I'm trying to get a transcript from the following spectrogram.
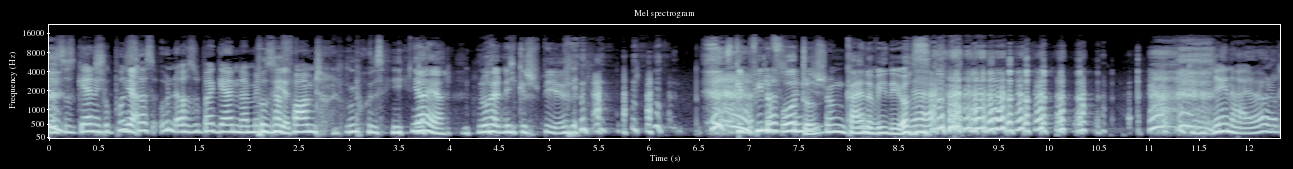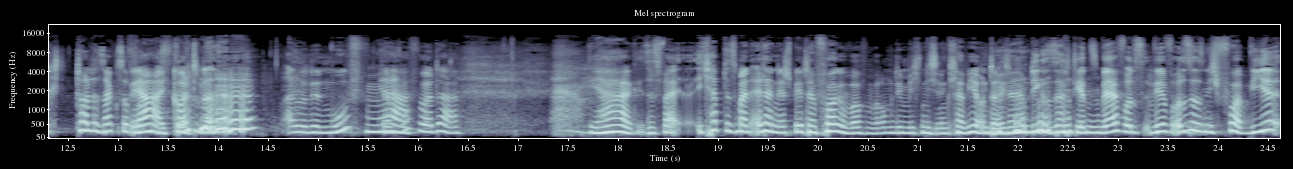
Dass du es gerne geputzt Ja. hast und auch super gerne damit Posiert. performt und posiert. Ja, ja. Nur halt nicht gespielt. es gibt viele Das Fotos, keine Videos. Ja. Die Verena, richtig tolle Saxophon. Ja, ich konnte das. Also den Move, der Ja. Move war da. Ja, das war. Ich habe das meinen Eltern ja später vorgeworfen, warum die mich nicht in Klavierunterricht. Dann haben die gesagt, jetzt werf uns, wirf uns das nicht vor. Wir,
